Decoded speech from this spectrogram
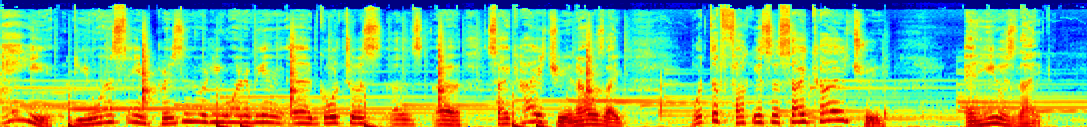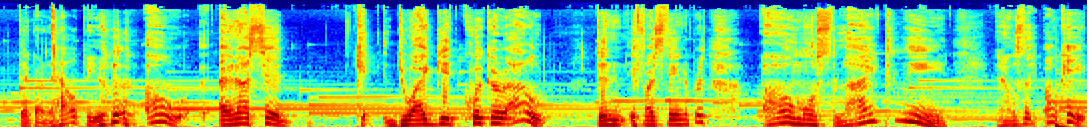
"Hey, do you want to stay in prison or do you want to be in, uh, go to a psychiatry?" And I was like, "What the fuck is a psychiatry?" And he was like, They're gonna help you. Oh, and I said, "Ca- do I get quicker out than if I stay in the prison? Oh, most likely. And I was like, okay.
